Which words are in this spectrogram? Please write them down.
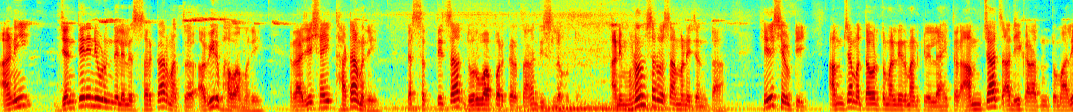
आणि जनतेने निवडून दिलेलं सरकार मात्र आविर्भावामध्ये राजेशाही थाटामध्ये त्या सत्तेचा दुर्वापर करताना दिसलं होतं. आणि म्हणून सर्वसामान्य जनता हे शेवटी आमच्या मतावर तुम्हाला निर्माण केलेलं आहे तर आमच्याच अधिकारातून तुम्हाला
